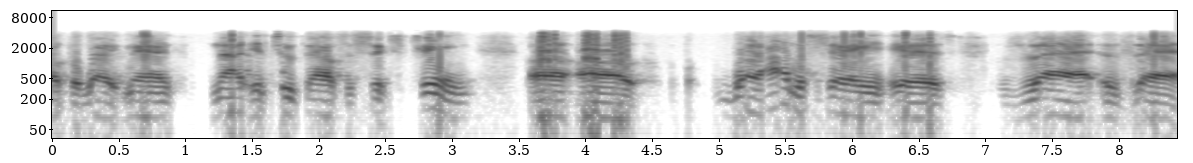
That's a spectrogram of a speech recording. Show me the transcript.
of the white man. Not in 2016. Uh, uh, what I was saying is that that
